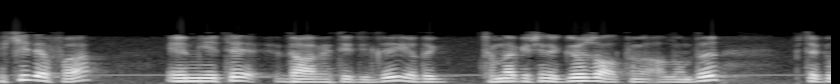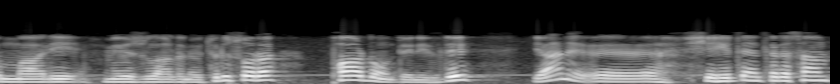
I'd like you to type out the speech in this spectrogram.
iki defa emniyete davet edildi ya da tırnak içinde gözaltına alındı. Bir takım mali mevzulardan ötürü sonra pardon denildi. Yani e, şehirde enteresan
